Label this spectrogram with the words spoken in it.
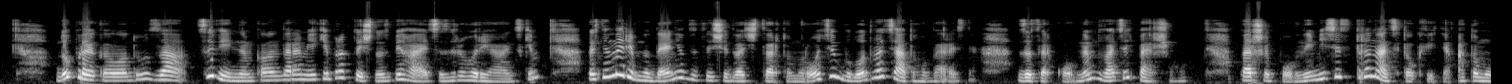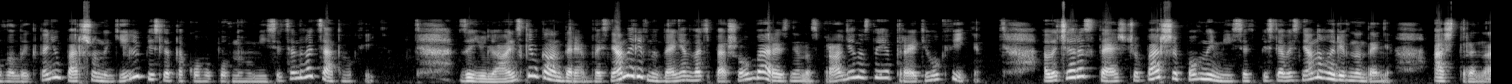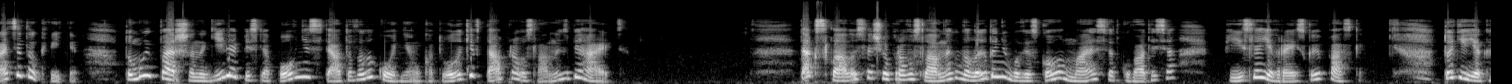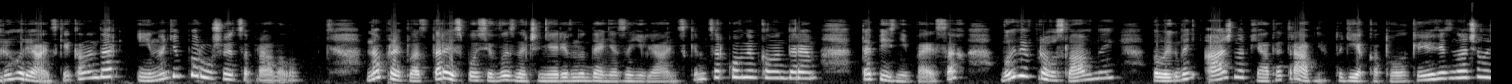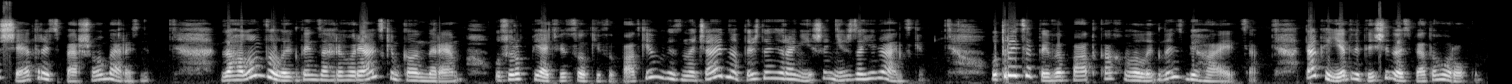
До прикладу, за цивільним календарем, який практично збігається з Григоріанським, весняне рівнодення в 2024 році було 20 березня, за церковним 21-го. Перший повний місяць 13 квітня, а тому Великдень у першу неділю після такого повного місяця 20 квітня. За юліанським календарем весняне рівнодення 21 березня насправді настає 3 квітня. Але через те, що перший повний місяць після весняного рівнодення аж 13 квітня, тому й перша неділя після повні свято Великодня у католиків та православних збігається. Так склалося, що у православних Великдень обов'язково має святкуватися після єврейської Пасхи, тоді як Григоріанський календар іноді порушує це правило. Наприклад, старий спосіб визначення рівнодення за юліанським церковним календарем та пізній Песах вивів православний Великдень аж на 5 травня, тоді як католики його відзначили ще 31 березня. Загалом Великдень за Григоріанським календарем у 45% випадків відзначають на тиждень раніше, ніж за юліанським. У 30 випадках Великдень збігається. Так і є 2025 року.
